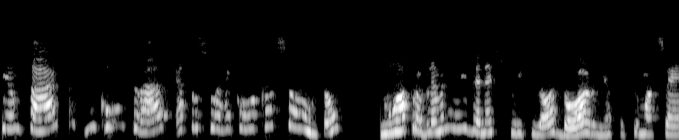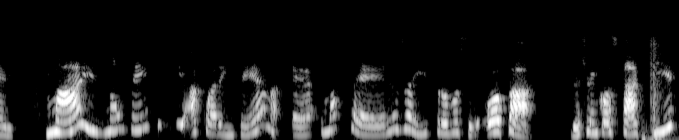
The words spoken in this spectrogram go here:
tentar encontrar essa sua recolocação. Então, não há problema nenhum em ver Netflix, eu adoro em assistir uma série. Mas não pense que a quarentena é uma férias aí para você. Opa, deixa eu encostar aqui,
